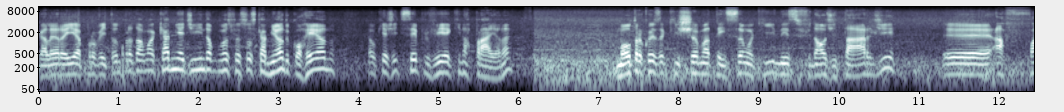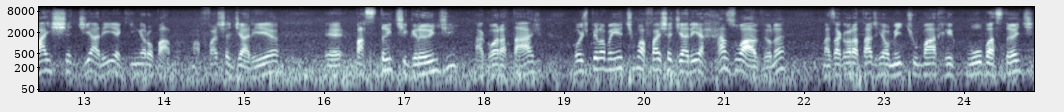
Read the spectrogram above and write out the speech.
galera aí aproveitando para dar uma caminhadinha, ainda algumas pessoas caminhando, correndo. É o que a gente sempre vê aqui na praia, né? Uma outra coisa que chama atenção aqui nesse final de tarde é a faixa de areia aqui em Garopaba. Uma faixa de areia é, bastante grande, agora à tarde. Hoje pela manhã tinha uma faixa de areia razoável, né? Mas agora à tarde realmente o mar recuou bastante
